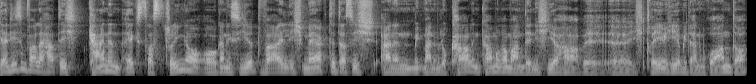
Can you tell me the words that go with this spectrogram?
Ja, in diesem Falle hatte ich keinen extra Stringer organisiert, weil ich merkte, dass ich einen, mit meinem lokalen Kameramann, den ich hier habe, äh, ich drehe hier mit einem Ruander,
